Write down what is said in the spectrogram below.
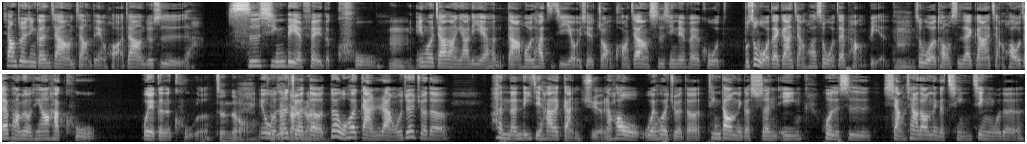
像最近跟家长讲电话，家长就是撕心裂肺的哭，嗯，因为家长压力也很大，或者他自己也有一些状况，家长撕心裂肺的哭，不是我在跟他讲话，是我在旁边，嗯，是我的同事在跟他讲话，我在旁边我听到他哭，我也跟着哭了，真的哦，因为我真的觉得，对，我会感染，我就会觉得。很能理解他的感觉，然后我也会觉得听到那个声音，或者是想象到那个情境，我的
